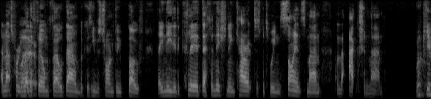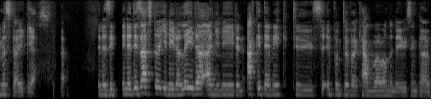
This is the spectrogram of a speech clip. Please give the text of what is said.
and that's probably where the film fell down because he was trying to do both. They needed a clear definition in characters between the science man and the action man. Rookie mistake. Yes. In a, in a disaster, you need a leader and you need an academic to sit in front of a camera on the news and go,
